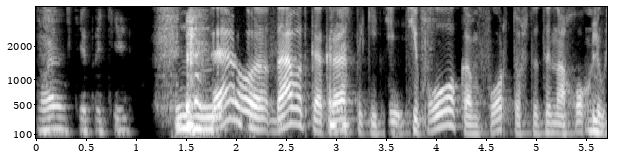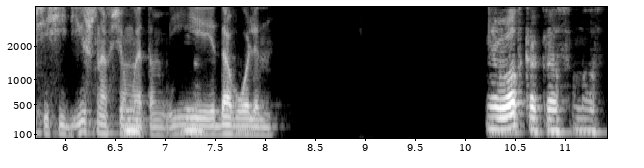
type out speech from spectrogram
маленькие такие. Да, да, вот как раз-таки те- тепло, комфорт, то, что ты нахохлился, сидишь на всем этом и доволен. Вот как раз у нас.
